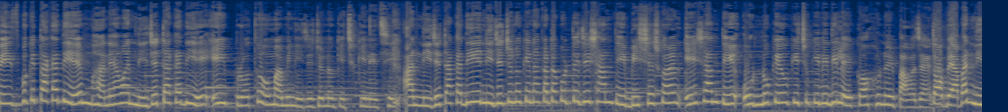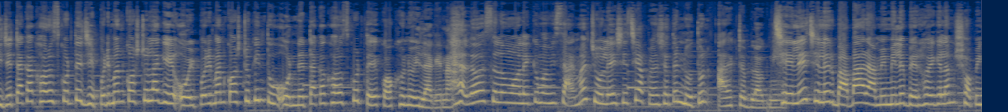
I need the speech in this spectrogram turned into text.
ফেসবুকে টাকা দিয়ে মানে আমার নিজের টাকা দিয়ে এই প্রথম আমি নিজের জন্য কিছু কিনেছি। আর নিজের টাকা দিয়ে নিজের জন্য কেনাকাটা করতে যে শান্তি, বিশ্বাস করেন এই শান্তি অন্য কেউ কিছু কিনে দিলে কখনোই পাওয়া যায়। তবে আবার নিজের টাকা খরচ করতে যে পরিমাণ কষ্ট লাগে, ওই পরিমাণ কষ্ট কিন্তু অন্যের টাকা খরচ করতে কখনোই লাগে না। হ্যালো আসসালামু আলাইকুম, আমি সাইমা। চলে এসেছি আপনার সাথে নতুন আরেকটা ব্লগ ছেলে, ছেলের বাবা আর আমি মিলে বের হয়ে গেলাম শপিং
